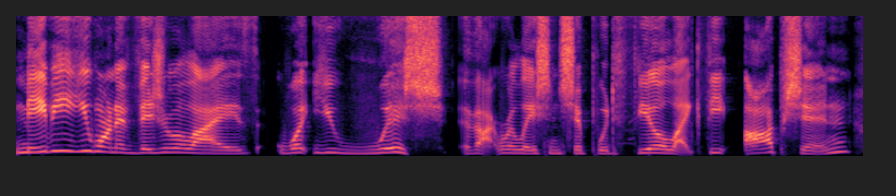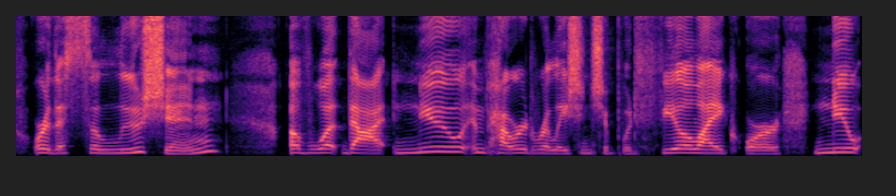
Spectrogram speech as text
Maybe you want to visualize what you wish that relationship would feel like, the option or the solution of what that new empowered relationship would feel like, or new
